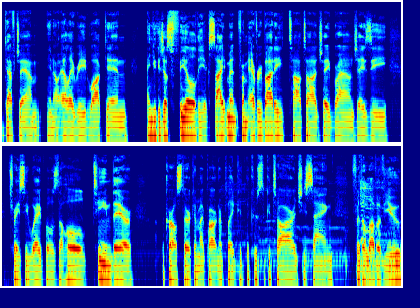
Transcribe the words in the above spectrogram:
Def Jam. You know, L.A. Reid walked in and you could just feel the excitement from everybody Tata, Jay Brown, Jay Z, Tracy Waples, the whole team there. Carl Sturken, my partner, played acoustic guitar and she sang For the Love of You.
